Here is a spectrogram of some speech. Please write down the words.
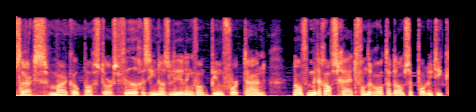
Straks Marco Pastors, veel gezien als leerling van Pim Fortuyn... nam vanmiddag afscheid van de Rotterdamse politiek.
